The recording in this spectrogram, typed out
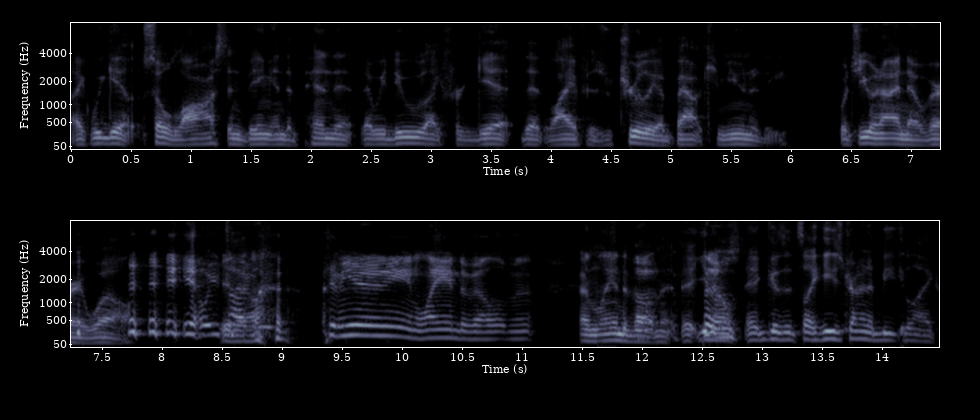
Like we get so lost in being independent that we do like forget that life is truly about community, which you and I know very well. yeah, we've talked about community and land development. and land Uh, development. you know, because it's like he's trying to be like,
